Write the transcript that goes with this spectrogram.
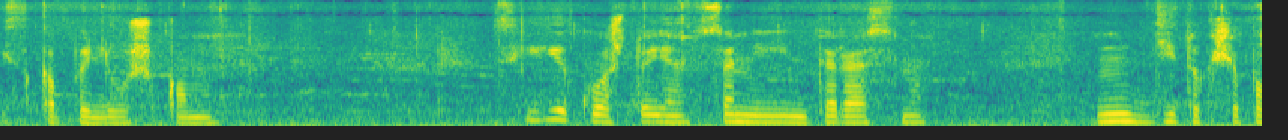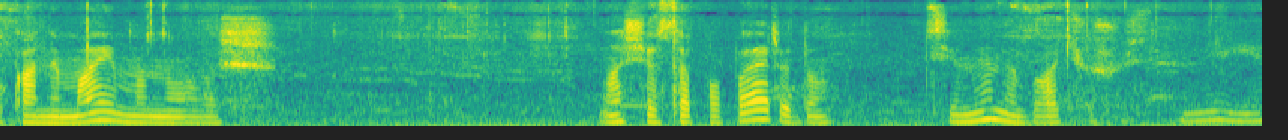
І з капелюшком. Скільки коштує? Самі інтересно. Діток ще поки не маємо, ну але ж. У нас ще все попереду. Ціни не бачу щось. Ні, є.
